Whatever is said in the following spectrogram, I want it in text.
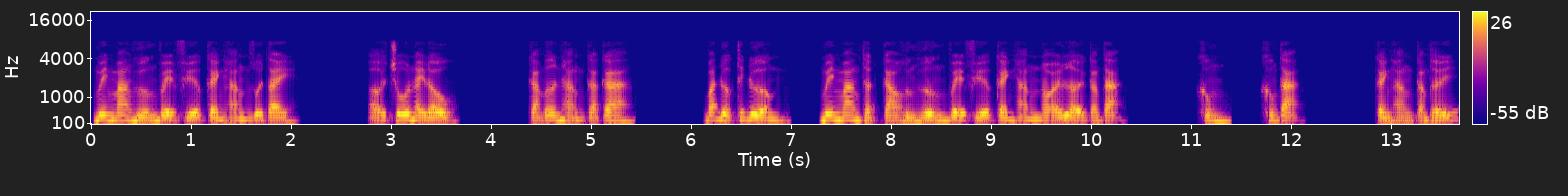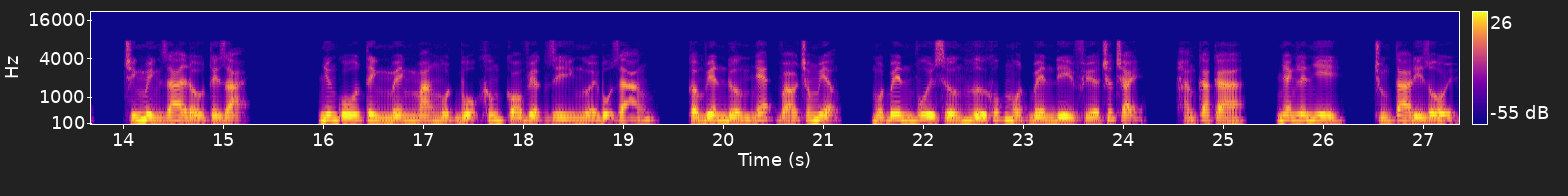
Minh mang hướng về phía cảnh hằng dối tay. Ở chỗ này đâu? Cảm ơn hằng ca ca. Bắt được thích đường, Minh mang thật cao hứng hướng về phía cảnh hằng nói lời cảm tạ. Không, không tạ. Cảnh hằng cảm thấy, chính mình ra đầu tê dại. Nhưng cố tình Minh mang một bộ không có việc gì người bộ dáng, cầm viên đường nhét vào trong miệng, một bên vui sướng hử khúc một bên đi phía trước chạy, hàng ca ca, nhanh lên nhi, chúng ta đi rồi.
